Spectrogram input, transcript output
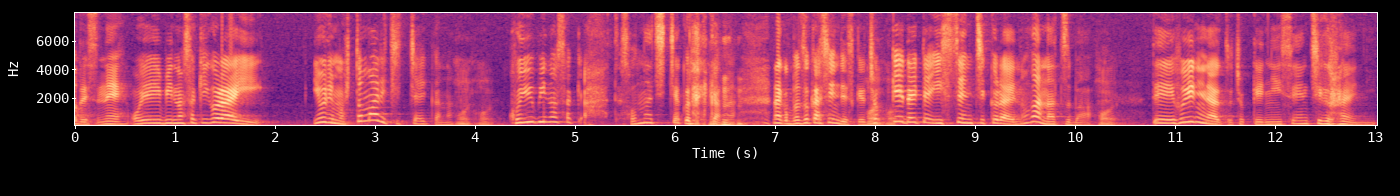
うですね。親指の先ぐらいよりも一回りちっちゃいかな、はいはい、小指の先あそんなちっちゃくないかな。なんか難しいんですけど直径大体1センチくらいのが夏場、はい、で冬になると直径2センチぐらいに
